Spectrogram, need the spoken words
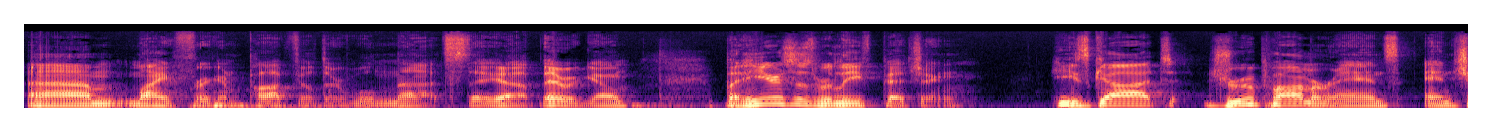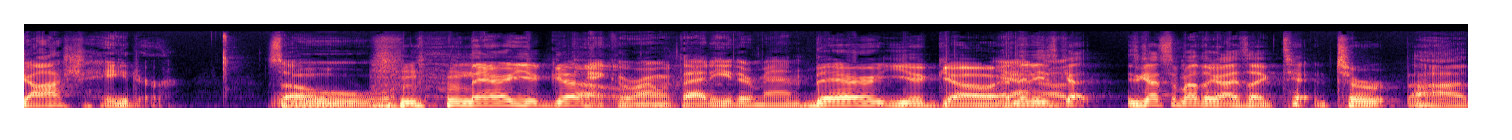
Um, my freaking pop filter will not stay up. There we go. But here's his relief pitching. He's got Drew Pomeranz and Josh Hader. So there you go. Can't go wrong with that either, man. There you go. and Yeah, then he's no. got he's got some other guys like t- Ter- uh,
